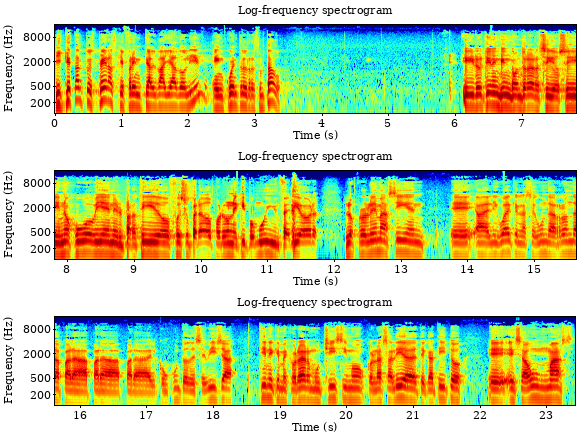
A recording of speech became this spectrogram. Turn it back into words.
¿Y qué tanto esperas que frente al Valladolid encuentre el resultado? Y lo tienen que encontrar sí o sí. No jugó bien el partido, fue superado por un equipo muy inferior. Los problemas siguen, eh, al igual que en la segunda ronda para, para, para, el conjunto de Sevilla. Tiene que mejorar muchísimo. Con la salida de Tecatito eh, es aún más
